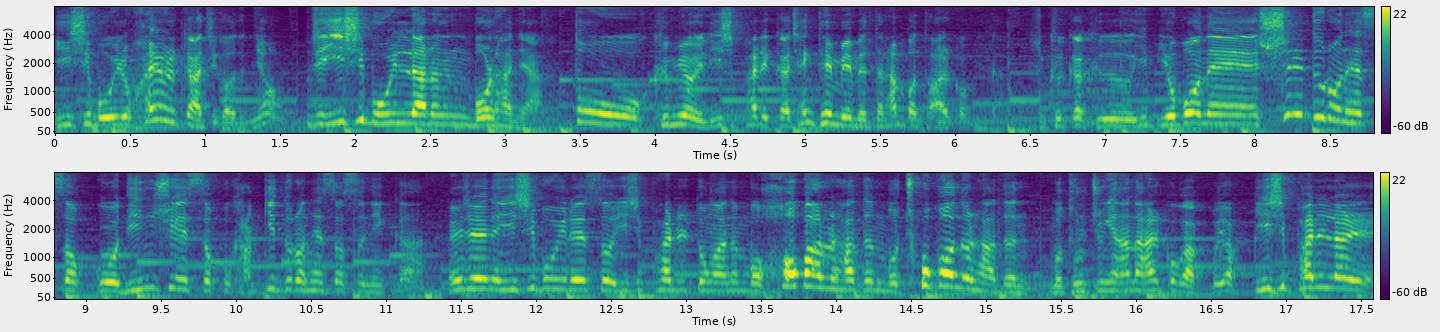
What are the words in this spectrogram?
25일 화요일까지거든요. 이제 25일 날은 뭘 하냐? 또 금요일 28일까지 행템 이벤트를 한 번 더 할 겁니다. 그러니까 그 이- 요번에 쉴드론 했었고 닌슈 했었고 각기 드론 했었으니까 이제는 25일에서 28일 동안은 뭐 허바를 하든 뭐 초건을 하든 뭐 둘 중에 하나 할 것 같고요. 28일 날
